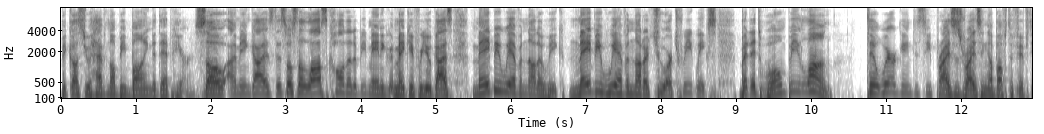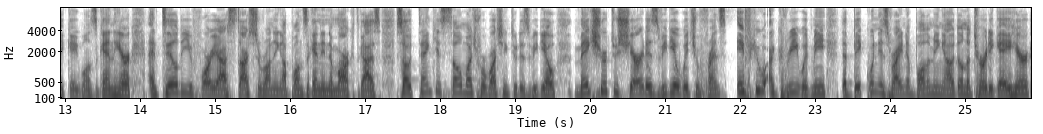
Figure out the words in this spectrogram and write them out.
because you have not been buying the dip here. So i mean guys this was the last call that i'll be making for you guys. Maybe we have another week. Maybe we have another two or three weeks. But it won't be long till we're going to see prices rising above the 50k once again here until the euphoria starts to running up once again in the market guys. So thank you so much for watching to this video. Make sure to share this video with your friends. If you agree with me that bitcoin is right now bottoming out on the 30k here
